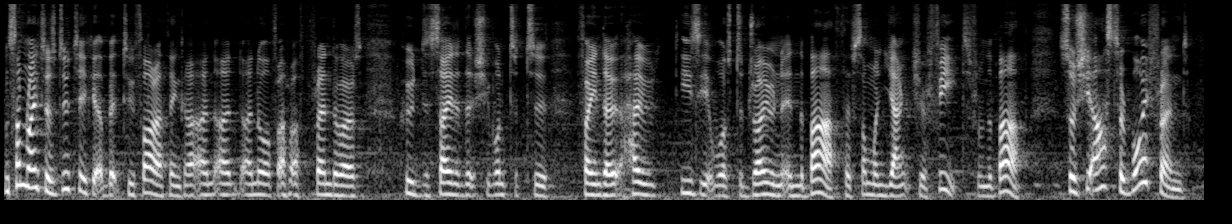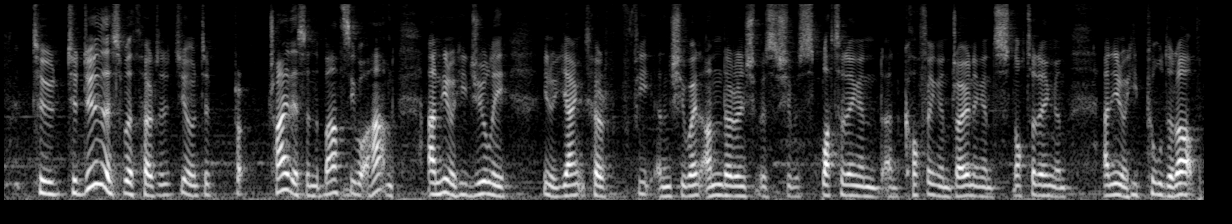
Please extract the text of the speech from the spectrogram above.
And some writers do take it a bit too far, I think. I, I, I know a, a friend of ours who decided that she wanted to find out how easy it was to drown in the bath if someone yanked your feet from the bath. So she asked her boyfriend to, to do this with her, to, you know, to pr- try this in the bath, see what happened. And, you know, he duly, you know, yanked her feet and she went under and she was, she was spluttering and, and coughing and drowning and snottering and, and, you know, he pulled her up.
